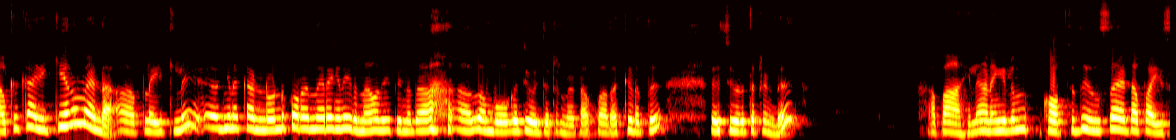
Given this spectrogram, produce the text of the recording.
ആൾക്ക് കഴിക്കുകയൊന്നും വേണ്ട. പ്ലേറ്റിൽ ഇങ്ങനെ കണ്ടുകൊണ്ട് കുറേ നേരം ഇങ്ങനെ ഇരുന്നാൽ മതി. പിന്നെ അതാ ആ സംഭവമൊക്കെ ചോദിച്ചിട്ടുണ്ട് കേട്ടോ. അപ്പോൾ അതൊക്കെ എടുത്ത് വെച്ച് കൊടുത്തിട്ടുണ്ട്. അപ്പോൾ ആഹിലാണെങ്കിലും കുറച്ച് ദിവസമായിട്ട് പൈസ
